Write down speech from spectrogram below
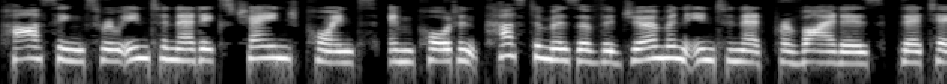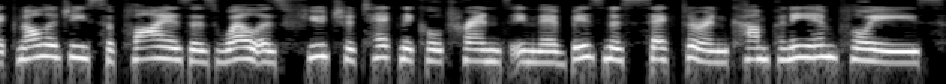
passing through Internet exchange points, important customers of the German Internet providers, their technology suppliers as well as future technical trends in their business sector and company employees.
